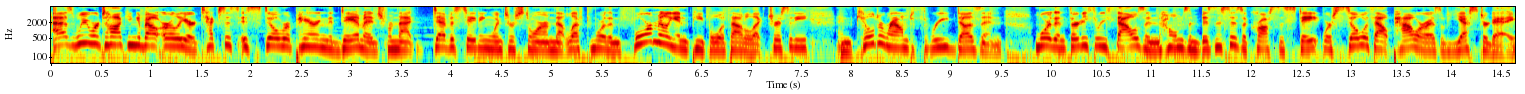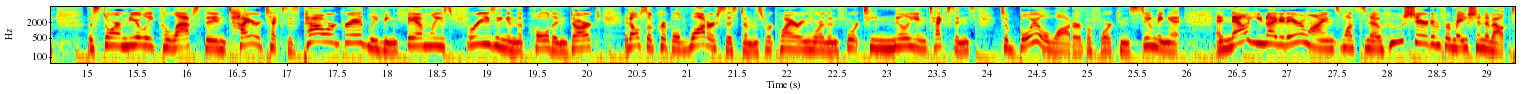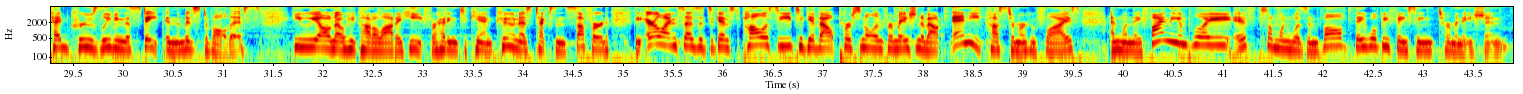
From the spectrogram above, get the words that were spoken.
As we were talking about earlier, Texas is still repairing the damage from that devastating winter storm that left more than 4 million people without electricity and killed around three dozen. More than 33,000 homes and businesses across the state were still without power as of yesterday. The storm nearly collapsed the entire Texas power grid, leaving families freezing in the cold and dark. It also crippled water systems, requiring more than 14 million Texans to boil water before consuming it. And now United Airlines wants to know who shared information about Ted Cruz leaving the state in the midst of all this. He, we all know he caught a lot of heat for heading to Cancun as Texans suffered. The airline says it's against policy to give out personal information about any customer who flies. And when they find the employee, if someone was involved, they will be facing termination.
